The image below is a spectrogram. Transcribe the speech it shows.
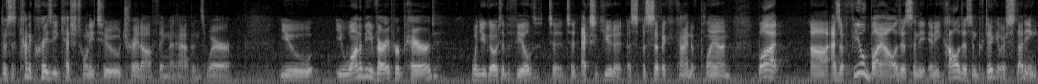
there's this kind of crazy catch-22 trade-off thing that happens where you, you want to be very prepared when you go to the field to, to execute a, a specific kind of plan. But uh, as a field biologist and an ecologist in particular, studying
